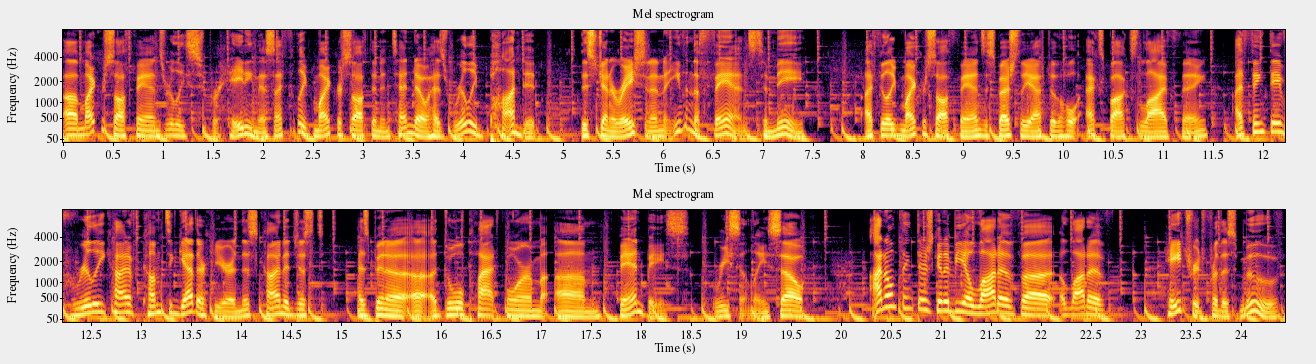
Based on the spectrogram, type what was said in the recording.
uh, Microsoft fans really super hating this. I feel like Microsoft and Nintendo has really bonded this generation, and even the fans, to me, I feel like Microsoft fans, especially after the whole Xbox Live thing, I think they've really kind of come together here, and this kind of just has been a, a dual platform um, fan base recently. So I don't think there's going to be a lot of uh, a lot of hatred for this move,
